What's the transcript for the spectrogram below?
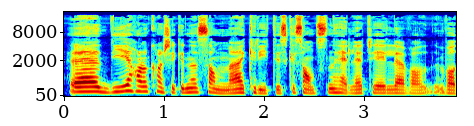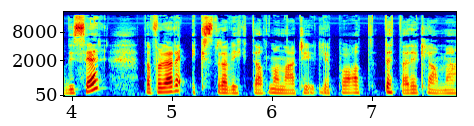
De har kanskje ikke den samme kritiske sansen heller til hva, de ser. Derfor er det ekstra viktig at man er tydelig på at dette er reklame.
